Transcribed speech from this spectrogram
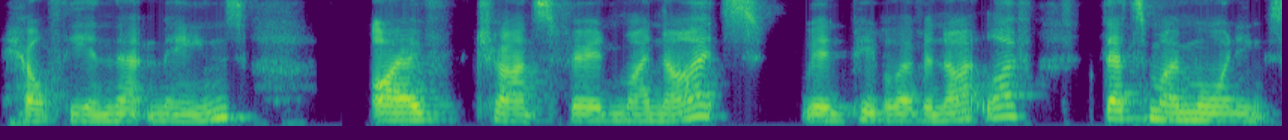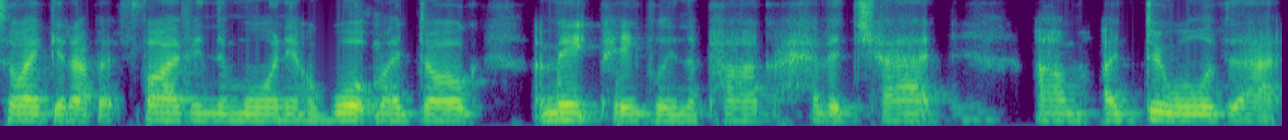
healthy. And that means I've transferred my nights when people have a nightlife. That's my morning. So I get up at five in the morning. I walk my dog. I meet people in the park. I have a chat. Um, I do all of that.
